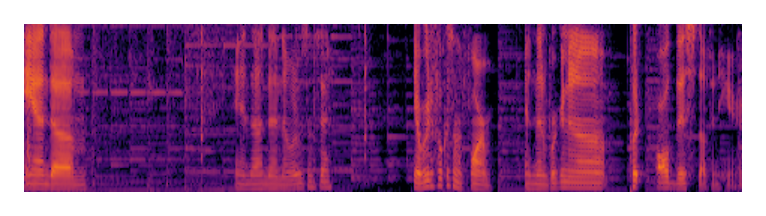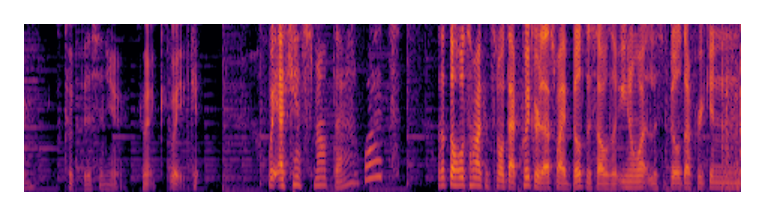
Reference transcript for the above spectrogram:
and um and, uh, then uh, what was I gonna say? yeah we're gonna focus on the farm and then we're gonna put all this stuff in here let's cook this in here wait wait wait i can't smelt that what i thought the whole time i can smelt that quicker that's why i built this i was like you know what let's build a freaking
